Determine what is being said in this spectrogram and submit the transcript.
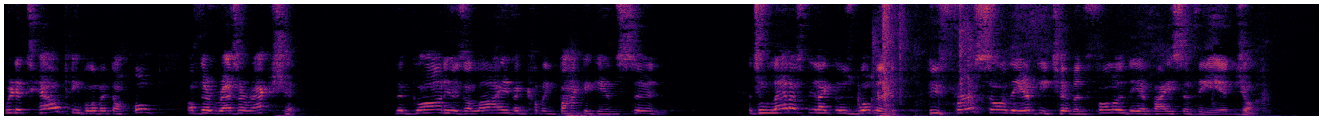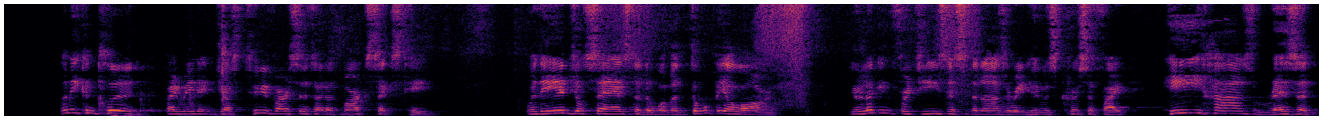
We're to tell people about the hope of the resurrection, the God who is alive and coming back again soon. And so let us be like those women who first saw the empty tomb and followed the advice of the angel. Let me conclude by reading just two verses out of Mark 16, where the angel says to the woman, Don't be alarmed. You're looking for Jesus the Nazarene who was crucified. He has risen.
